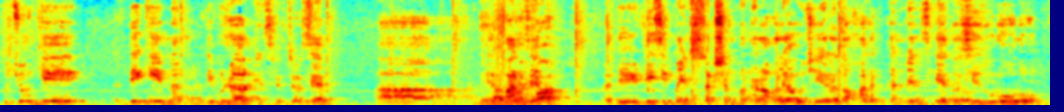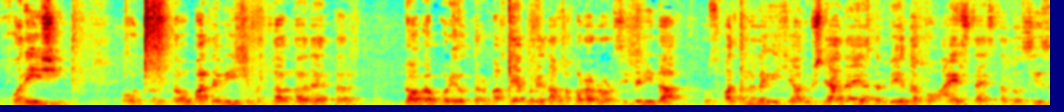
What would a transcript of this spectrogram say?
خو چونکې دې کې نن د موږ انسپکټر صاحب عرفان صاحب د ډي سي په انسټرکشن باندې راغلی او چې یاره دا خلک کنوینس کې د سیز ورو ورو خورې شي او تاسو ته پته وي چې مطلب دا دی تر ډوګه پورې او تر بختې پورې دا خبره رارسېدلې ده اوس پته نه لګي چې رښتیا ده یا دروغ ده خو آهسته آهسته دا سیز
